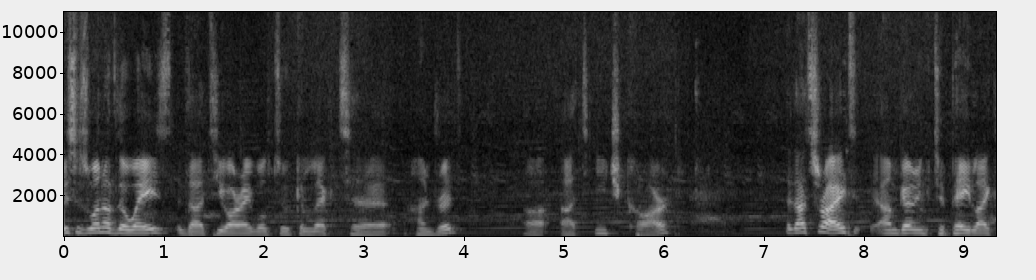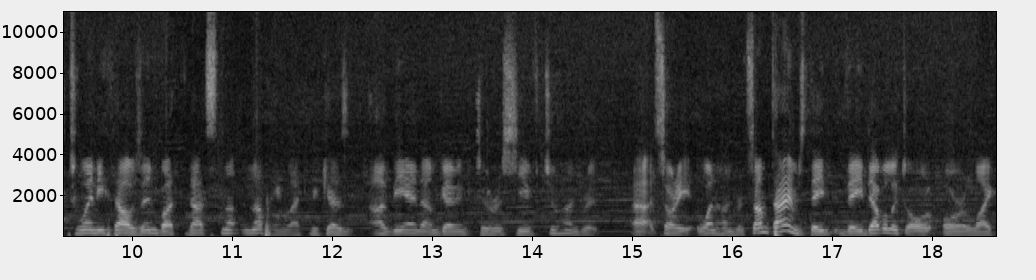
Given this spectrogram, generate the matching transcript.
this is one of the ways that you are able to collect uh, 100 uh, at each car. That's right. I'm going to pay like 20000 but that's not nothing like because at the end i'm going to receive 200 uh, sorry 100 sometimes they they double it or, or like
